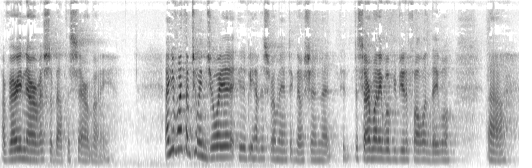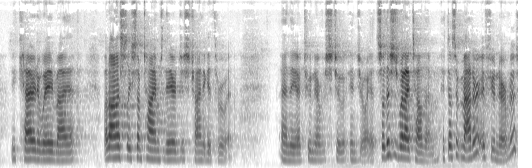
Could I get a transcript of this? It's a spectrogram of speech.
are very nervous about the ceremony. And you want them to enjoy it. We have this romantic notion that the ceremony will be beautiful and they will uh, be carried away by it. But honestly, sometimes they're just trying to get through it and they are too nervous to enjoy it. So this is what I tell them. It doesn't matter if you're nervous.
